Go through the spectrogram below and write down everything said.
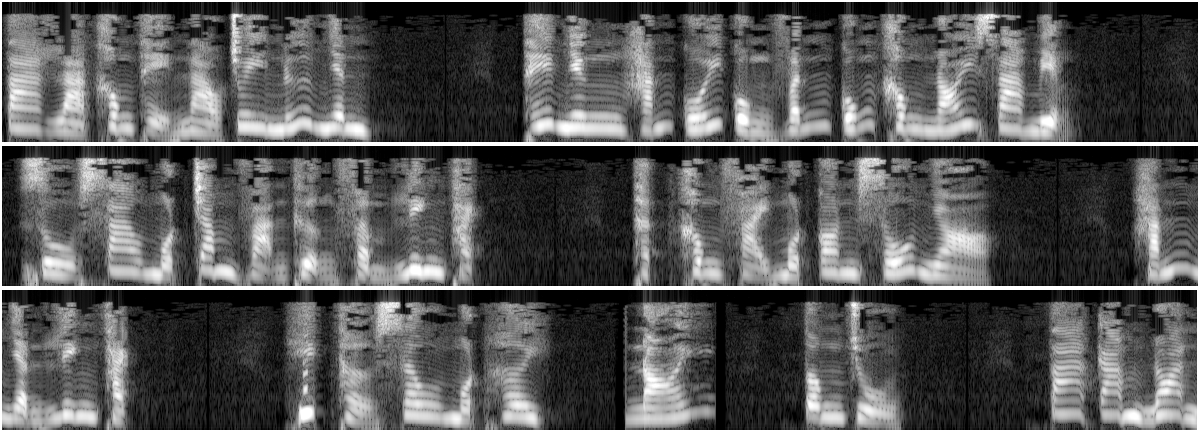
ta là không thể nào truy nữ nhân, thế nhưng hắn cuối cùng vẫn cũng không nói ra miệng, dù sao một trăm vạn thượng phẩm linh thạch, thật không phải một con số nhỏ, hắn nhận linh thạch, hít thở sâu một hơi, nói, tôn chủ, ta cam đoan,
